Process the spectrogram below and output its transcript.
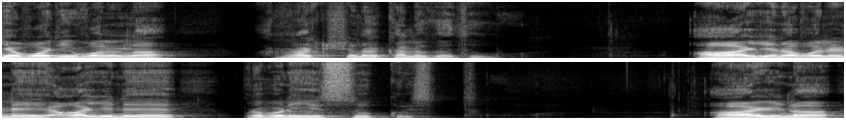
ఎవరి వలన రక్షణ కలగదు. ఆయన వలనే ఆయనే ప్రభణ యేసుక్రీస్తు ఆయన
